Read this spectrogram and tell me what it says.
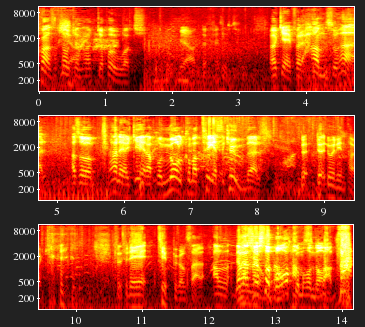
chans att någon kan hacka på Overwatch? Ja, definitivt. Okej, för han så här. Alltså, han reagerar på 0,3 sekunder. Då, då, då är det inte hack. för, för det är typical såhär. Alla, men alltså, jag står bakom honom. Bara, Va?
